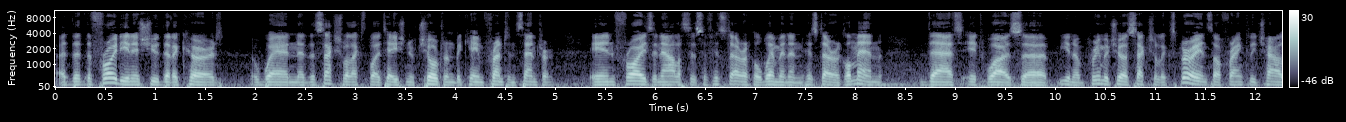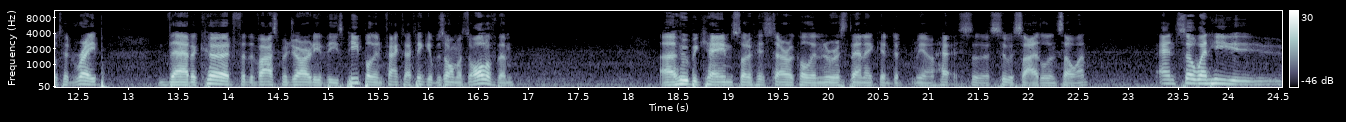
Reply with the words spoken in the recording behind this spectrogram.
uh, the, the Freudian issue that occurred when the sexual exploitation of children became front and center in Freud's analysis of hysterical women and hysterical men, that it was, uh, you know, premature sexual experience or frankly childhood rape that occurred for the vast majority of these people. In fact, I think it was almost all of them. Uh, who became sort of hysterical and neurasthenic and you know suicidal and so on. And so when he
